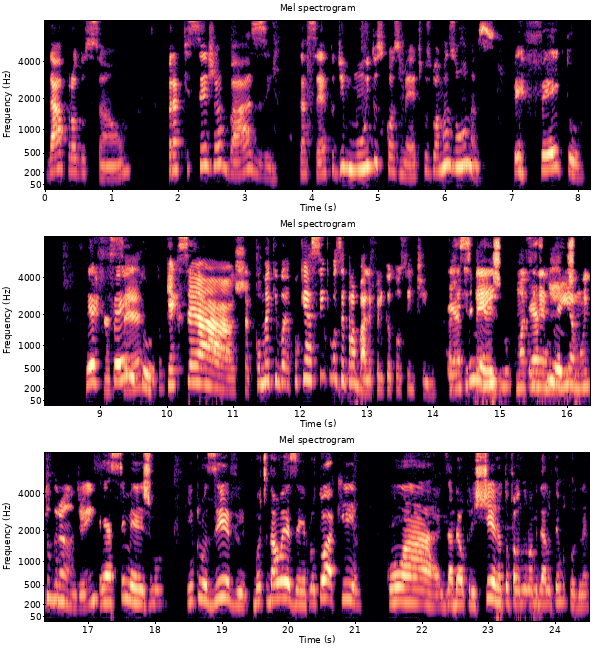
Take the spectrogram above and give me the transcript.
da produção para que seja a base, tá certo? De muitos cosméticos do Amazonas. Perfeito. Perfeito. Tá o que, é que você acha? Como é que porque é assim que você trabalha, pelo que eu estou sentindo. A é assim mesmo. Uma sinergia é assim muito grande, hein? É assim mesmo. Inclusive, vou te dar um exemplo. Eu estou aqui com a Isabel Cristina, eu estou falando o nome dela o tempo todo, né?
